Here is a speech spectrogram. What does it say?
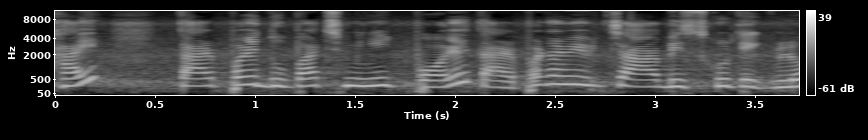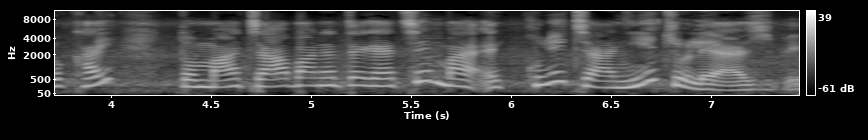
খাই, তারপরে দু পাঁচ মিনিট পরে তারপর আমি চা, বিস্কুট এগুলো খাই। তো মা চা বানাতে গেছে, মা এক্ষুনি চা নিয়ে চলে আসবে।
